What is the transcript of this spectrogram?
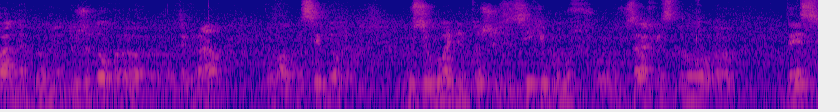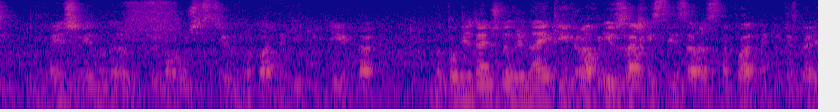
Нападник був, він дуже добре зіграв, давав паси добре. Ну сьогодні то, що Зіхі був в захисту, десь менше він е, приймав участі в нападниках діях, так? Ми пам'ятаємо, що Грина, який грав і в захисті, і зараз нападник і так далі.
